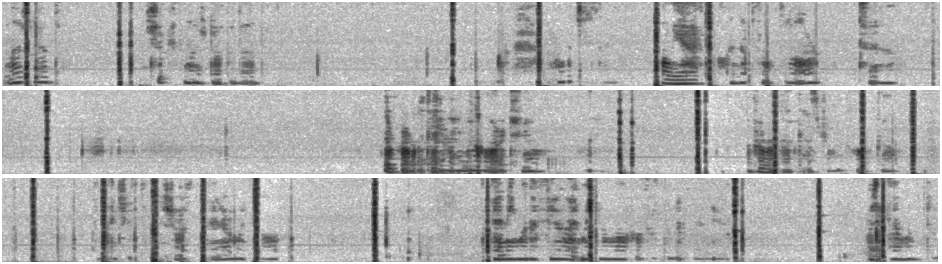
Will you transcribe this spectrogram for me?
finish it. should be finished after that. Oh yeah, I have to clean up some flour too. It'll probably an hour or two. I'm probably not gonna stream coffee. I might just finish roast later myself. Depending when I feel like making waffles is the best idea. What I kind of want to do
